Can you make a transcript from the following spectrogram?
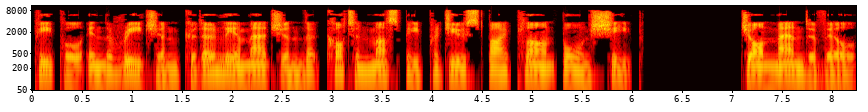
people in the region could only imagine that cotton must be produced by plant-born sheep. John Mandeville,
